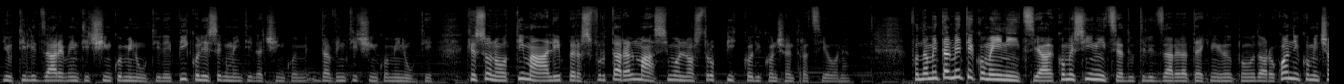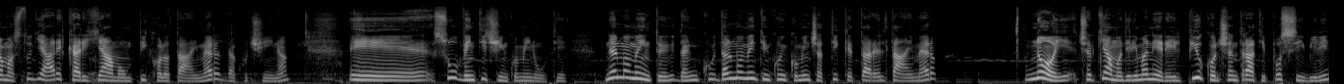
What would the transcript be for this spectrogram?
di utilizzare 25 minuti, dei piccoli segmenti da, 5, da 25 minuti, che sono ottimali per sfruttare al massimo il nostro picco di concentrazione. Fondamentalmente come inizia? Come si inizia ad utilizzare la tecnica del pomodoro? Quando incominciamo a studiare carichiamo un piccolo timer da cucina eh, su 25 minuti. Momento dal momento in cui comincia a ticchettare il timer, noi cerchiamo di rimanere il più concentrati possibili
